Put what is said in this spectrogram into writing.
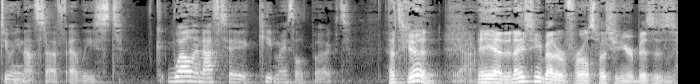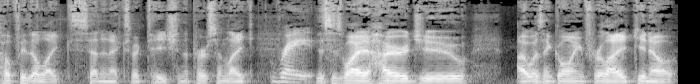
doing that stuff at least well enough to keep myself booked. That's good. Yeah. And yeah. The nice thing about a referral, especially in your business, is hopefully they'll like set an expectation. The person like, Right. This is why I hired you. I wasn't going for like you know,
